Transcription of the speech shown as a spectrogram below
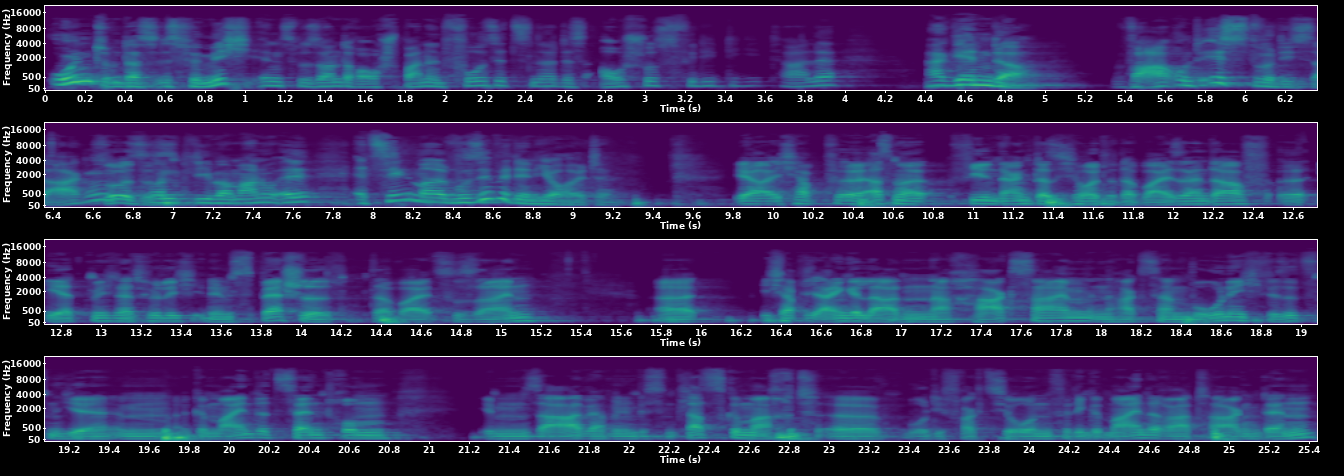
und, und das ist für mich insbesondere auch spannend, Vorsitzender des Ausschusses für die digitale Agenda war und ist, würde ich sagen. So ist es. Und lieber Manuel, erzähl mal, wo sind wir denn hier heute? Ja, ich habe äh, erstmal vielen Dank, dass ich heute dabei sein darf. Äh, ehrt mich natürlich in dem Special dabei zu sein. Äh, ich habe dich eingeladen nach Hagsheim. In Hagsheim wohne ich. Wir sitzen hier im Gemeindezentrum im Saal. Wir haben ein bisschen Platz gemacht, äh, wo die Fraktionen für den Gemeinderat tagen, denn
